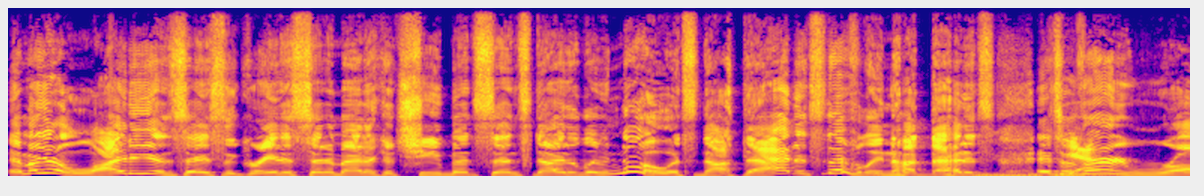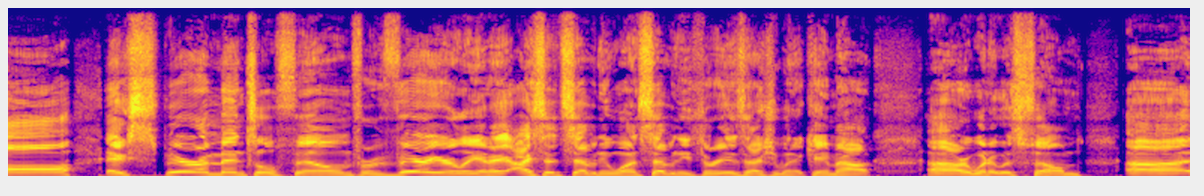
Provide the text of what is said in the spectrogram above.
am I going to lie to you and say it's the greatest cinematic achievement since Night of the Living? No, it's not that. It's definitely not that. It's it's a yeah. very raw experimental film from very early, and I, I, said 71, 73 is actually when it came out uh, or when it was filmed. Uh,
